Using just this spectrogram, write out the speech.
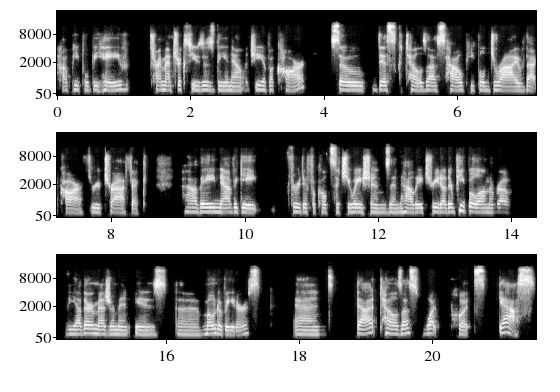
how people behave. TriMetrix uses the analogy of a car. So DISC tells us how people drive that car through traffic, how they navigate through difficult situations, and how they treat other people on the road. The other measurement is the motivators, and that tells us what puts gas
